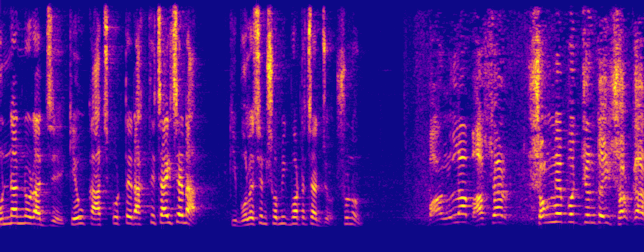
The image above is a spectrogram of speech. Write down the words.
অন্যান্য রাজ্যে কেউ কাজ করতে রাখতে চাইছে না। কি বলেছেন শ্রমিক ভট্টাচার্য? শুনুন। বাংলা ভাষার সঙ্গে পর্যন্ত এই সরকার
